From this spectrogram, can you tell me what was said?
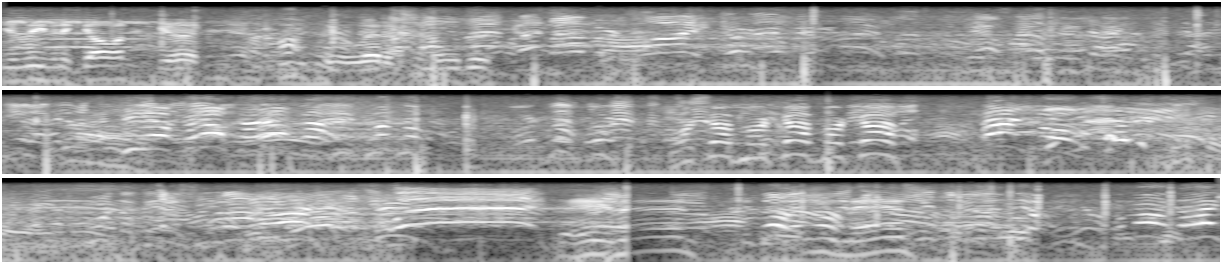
You're leaving it going? Good. Gonna let it smolder. Mark up, mark up, mark up. Hey, man. Good you, man. Come on, guys.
